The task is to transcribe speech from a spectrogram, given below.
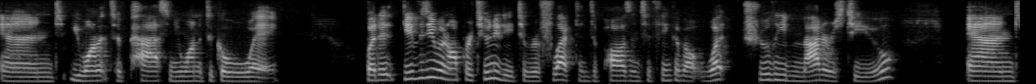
and you want it to pass and you want it to go away. But it gives you an opportunity to reflect and to pause and to think about what truly matters to you and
